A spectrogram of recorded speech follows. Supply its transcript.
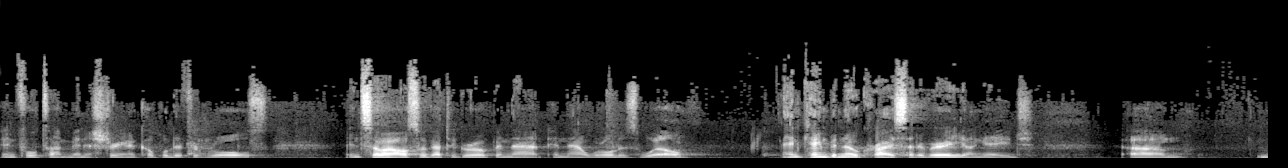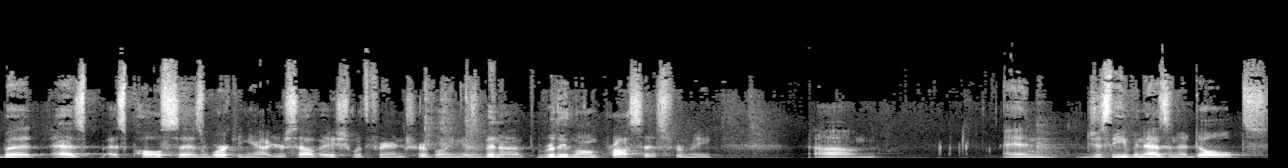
in full time ministry in a couple different roles. And so I also got to grow up in that in that world as well, and came to know Christ at a very young age. Um, but as as Paul says, working out your salvation with fear and trembling has been a really long process for me. Um, and just even as an adult,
